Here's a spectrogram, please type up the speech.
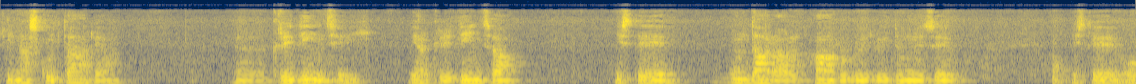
prin ascultarea uh, credinței, iar credința este un dar al Harului lui Dumnezeu. Este o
